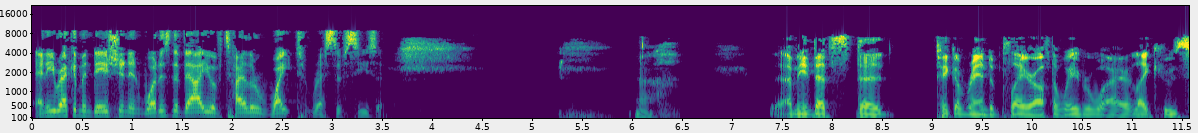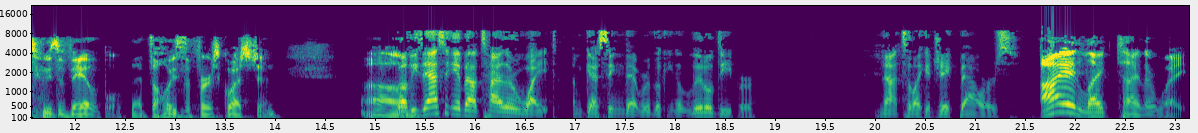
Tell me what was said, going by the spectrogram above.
Any recommendation and what is the value of Tyler White rest of season? Ugh. I mean, that's the pick a random player off the waiver wire, like who's who's available. That's always the first question. Um, well, if he's asking about Tyler White, I'm guessing that we're looking a little deeper. Not to like a Jake Bauers. I like Tyler White.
